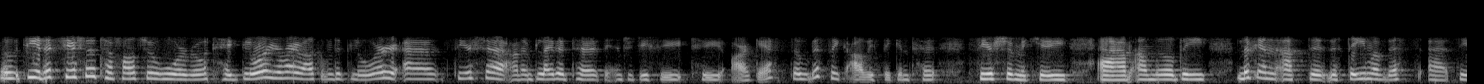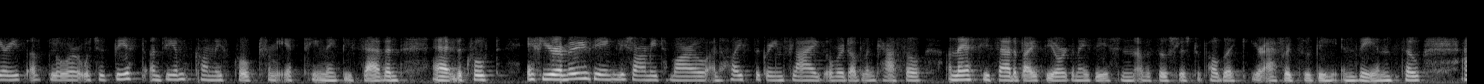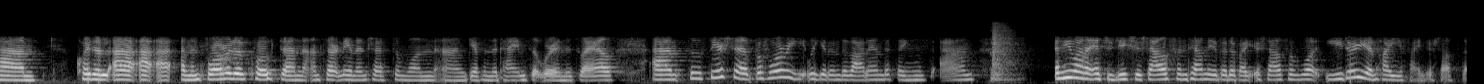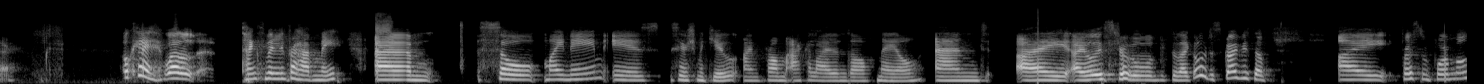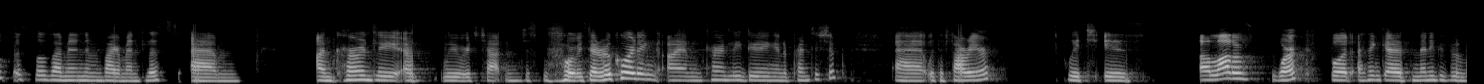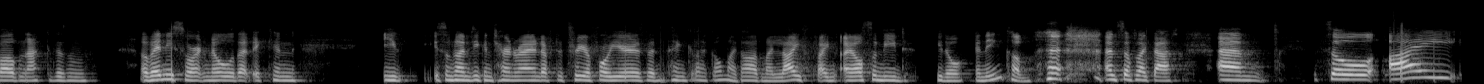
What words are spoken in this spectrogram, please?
So it's Saoirse to Falcha War Road to Glór. You're very welcome to Glór. Uh, Saoirse, and I'm delighted to, to introduce you to our guest. So this week I'll be speaking to Saoirse McHugh, um, and we'll be looking at the, the theme of this uh, series of Glór, which is based on James Connolly's quote from 1897. Uh, the quote if you remove the English army tomorrow and hoist the green flag over Dublin Castle, unless you set about the organisation of a socialist republic, your efforts would be in vain. So, um, quite a, a, a, an informative quote and, and certainly an interesting one, um, given the times that we're in as well. Um, so, Saoirse, before we, we get into that end of things, um, if you want to introduce yourself and tell me a bit about yourself and what you do and how you find yourself there. Okay, well, thanks a million for having me. Um, so my name is Saoirse McHugh. I'm from Achill Island off Mayo, and I I always struggle with people like, oh, describe yourself. I first and foremost, I suppose I'm an environmentalist. Um, I'm currently, as we were chatting just before we started recording, I'm currently doing an apprenticeship uh, with a farrier, which is a lot of work, but I think as many people involved in activism of any sort know that it can you sometimes you can turn around after three or four years and think like oh my god my life. I, I also need you know an income and stuff like that. Um, so i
